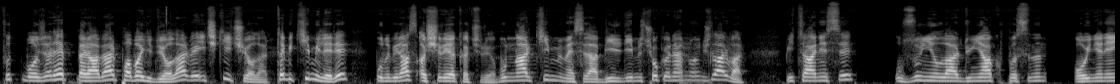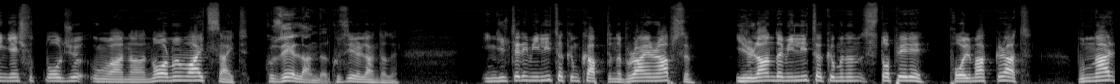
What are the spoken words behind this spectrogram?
futbolcular hep beraber pub'a gidiyorlar ve içki içiyorlar. Tabii kimileri bunu biraz aşırıya kaçırıyor. Bunlar kim mesela bildiğimiz çok önemli oyuncular var. Bir tanesi uzun yıllar Dünya Kupası'nın oynayan en genç futbolcu unvanı alan Norman Whiteside. Kuzey İrlandalı. Kuzey İrlandalı. İngiltere milli takım kaptanı Brian Robson. İrlanda milli takımının stoperi Paul McGrath. Bunlar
